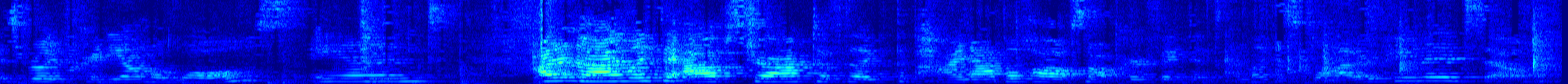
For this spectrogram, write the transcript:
it's really pretty on the walls. And I don't know, I like the abstract of like the pineapple, how it's not perfect it's kind of like splatter painted, so.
